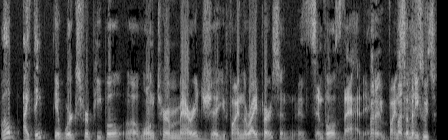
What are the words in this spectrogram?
Well, I think it works for people. Uh, long-term marriage, uh, you find the right person. As simple as that. But it, you find somebody has... who's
